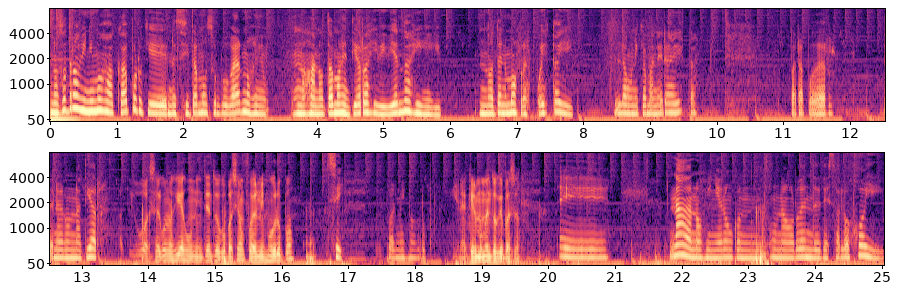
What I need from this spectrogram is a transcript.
Nosotros vinimos acá porque necesitamos un lugar, nos, nos anotamos en tierras y viviendas y no tenemos respuesta y la única manera es esta, para poder tener una tierra. Aquí hubo hace algunos días un intento de ocupación, ¿fue del mismo grupo? Sí, fue el mismo grupo. ¿Y en aquel momento qué pasó? Eh, nada, nos vinieron con una orden de desalojo y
